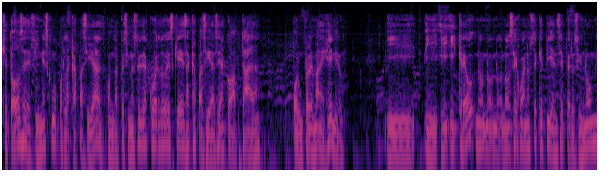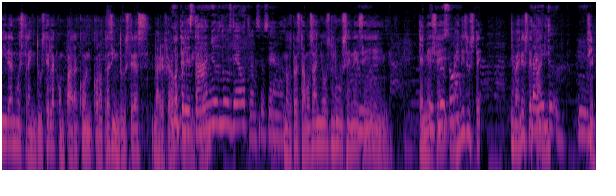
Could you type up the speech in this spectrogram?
que todo se define es como por la capacidad. Con la que sí no estoy de acuerdo es que esa capacidad sea cooptada por un problema de género. Y, y- y- y creo, no, no, no, no sé Juan, usted qué piense, pero si uno mira nuestra industria y la compara con, con otras industrias, me refiero a No, la pero está televisión. años luz de otras, o sea, Nosotros estamos años luz en ese, en ese. Imagínese usted, imagínese usted, Pani. Dani, tú- mm. Sí,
